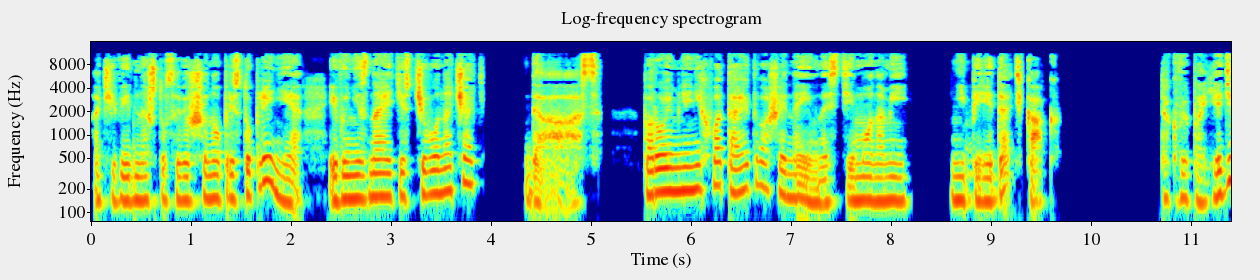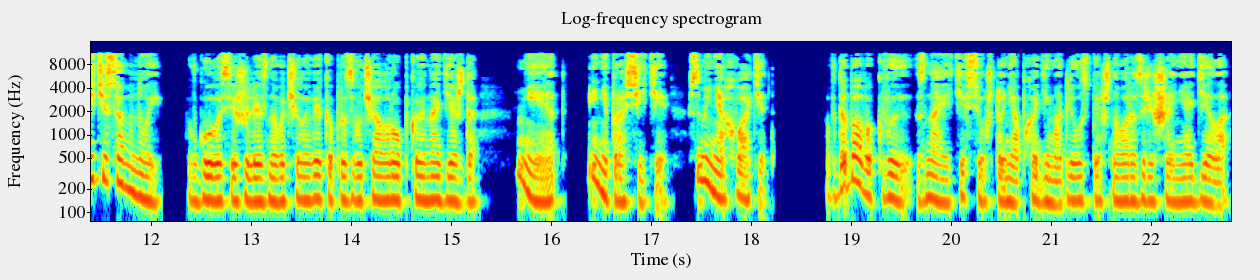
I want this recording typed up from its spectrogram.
Очевидно, что совершено преступление, и вы не знаете, с чего начать. Да-с, порой мне не хватает вашей наивности, Монами. Не передать как. «Так вы поедете со мной?» В голосе Железного Человека прозвучала робкая надежда. «Нет, и не просите, с меня хватит. Вдобавок вы знаете все, что необходимо для успешного разрешения дела.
